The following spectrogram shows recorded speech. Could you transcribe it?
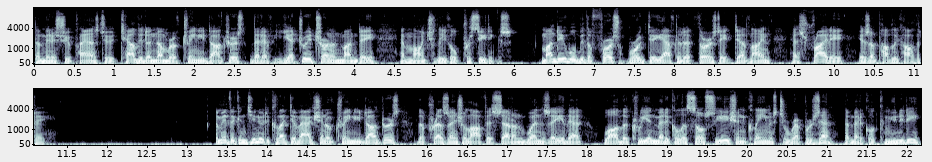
The ministry plans to tally the number of trainee doctors that have yet to return on Monday and launch legal proceedings. Monday will be the first workday after the Thursday deadline, as Friday is a public holiday. Amid the continued collective action of trainee doctors, the presidential office said on Wednesday that while the Korean Medical Association claims to represent the medical community,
